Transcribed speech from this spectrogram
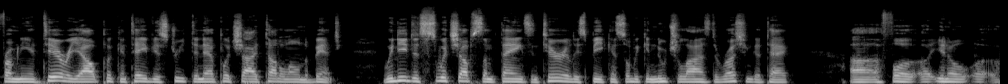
from the interior out, put Kentavius Street in there, put Shy Tuttle on the bench we need to switch up some things interiorly speaking so we can neutralize the rushing attack uh, for uh, you know uh,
